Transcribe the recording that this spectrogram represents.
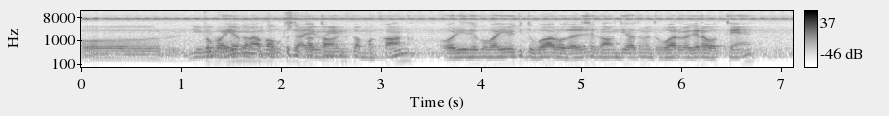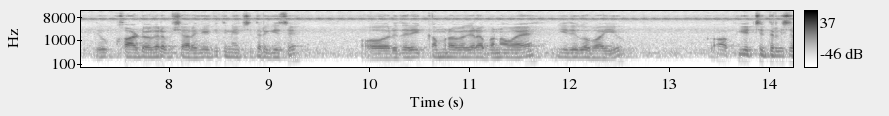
और ये तो भाइयों मैं आप आपको दिखाता हूँ इनका मकान। और ये देखो भाइयों एक दुबार होता है जैसे गाँव देहात में दुबार वगैरह होते हैं। देखो खाट वगैरह बिछा रखे कितने अच्छी तरीके से। और इधर एक कमरा वगैरह बना हुआ है। ये देखो भाइयों काफ़ी अच्छी तरीके से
